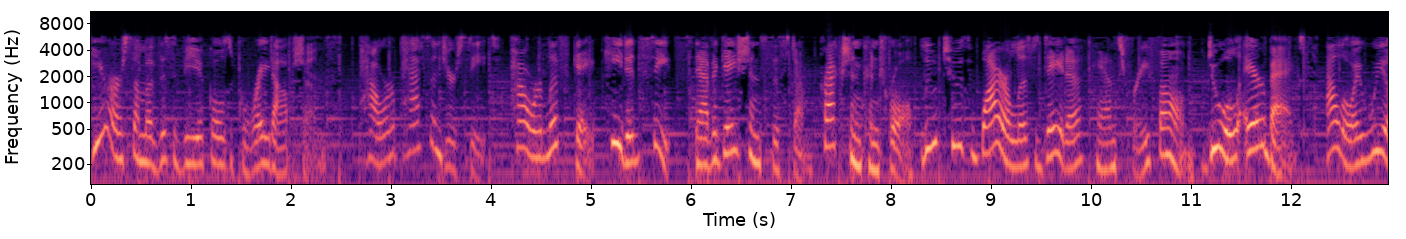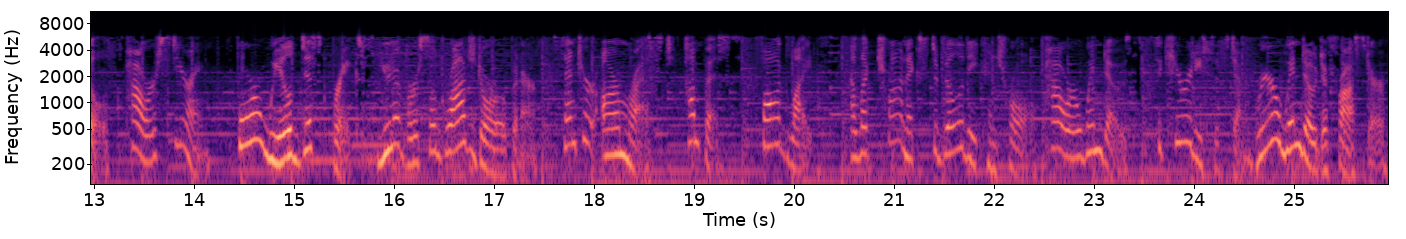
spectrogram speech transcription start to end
Here are some of this vehicle's great options. Power passenger seat, power liftgate, heated seats, navigation system, traction control, Bluetooth wireless data, hands-free phone, dual airbags, alloy wheels, power steering, four-wheel disc brakes, universal garage door opener, center armrest, compass, fog lights, electronic stability control, power windows, security system, rear window defroster,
